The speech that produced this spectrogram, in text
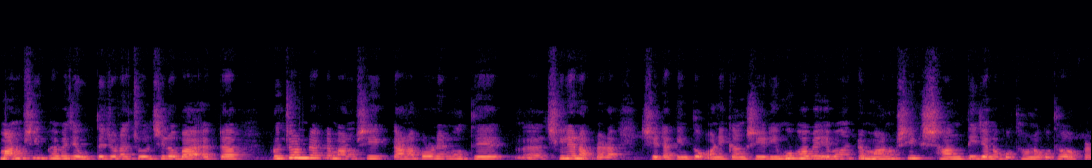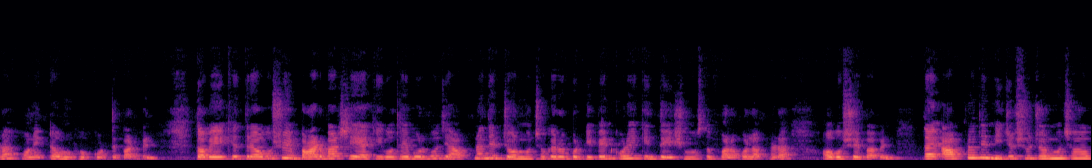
মানসিকভাবে যে উত্তেজনা চলছিল বা একটা প্রচণ্ড একটা মানসিক টানাপোড়েনের মধ্যে ছিলেন আপনারা, সেটা কিন্তু অনেকাংশে রিমুভ হবে এবং একটা মানসিক শান্তি যেন কোথাও না কোথাও আপনারা অনেকটা অনুভব করতে পারবেন। তবে এক্ষেত্রে অবশ্যই বারবার সেই একই কথাই বলব যে, আপনাদের জন্মছকের ওপর ডিপেন্ড করেই কিন্তু এই সমস্ত ফলাফল আপনারা অবশ্যই পাবেন। তাই আপনাদের নিজস্ব জন্মছক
